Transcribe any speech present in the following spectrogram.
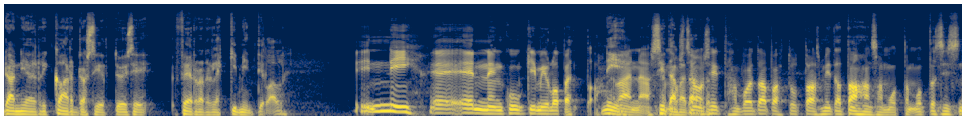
Daniel Ricardo siirtyisi Ferrarille Kimin tilalle. Niin, e, ennen kuin Kimi lopettaa. Niin, sitä se on, sittenhän voi tapahtua taas mitä tahansa, mutta, mutta siis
